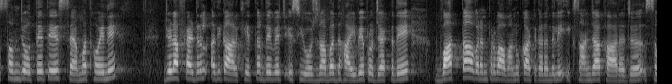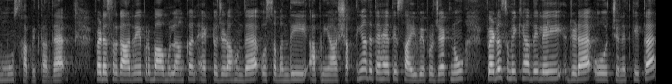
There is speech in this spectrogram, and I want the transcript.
ਸਮਝੌਤੇ ਤੇ ਸਹਿਮਤ ਹੋਏ ਨੇ, ਜਿਹੜਾ ਫੈਡਰਲ ਅਧਿਕਾਰ ਖੇਤਰ ਦੇ ਵਿੱਚ ਇਸ ਯੋਜਨਾਬੱਧ ਹਾਈਵੇ ਪ੍ਰੋਜੈਕਟ ਦੇ ਵਾਤਾਵਰਣ ਪ੍ਰਭਾਵਾਂ ਨੂੰ ਘੱਟ ਕਰਨ ਦੇ ਲਈ ਇੱਕ ਸਾਂਝਾ ਕਾਰਜ ਸਮੂਹ ਸਥਾਪਿਤ ਕਰਦਾ ਹੈ। ਫੈਡਰਲ ਸਰਕਾਰ ਨੇ ਪ੍ਰਭਾਵ ਮੁਲਾਂਕਣ ਐਕਟ ਜਿਹੜਾ ਹੁੰਦਾ ਹੈ, ਉਸ ਸੰਬੰਧੀ ਆਪਣੀਆਂ ਸ਼ਕਤੀਆਂ ਦੇ ਤਹਿਤ ਇਸ ਹਾਈਵੇ ਪ੍ਰੋਜੈਕਟ ਨੂੰ ਫੈਡਰਲ ਸਮੀਖਿਆ ਦੇ ਲਈ ਜਿਹੜਾ ਉਹ ਚਿੰਨਿਤ ਕੀਤਾ ਹੈ।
